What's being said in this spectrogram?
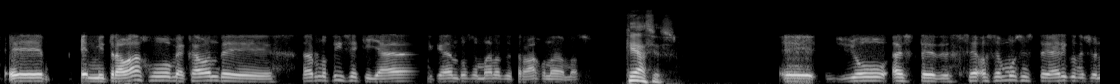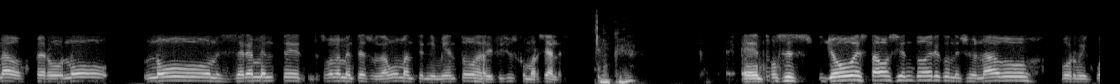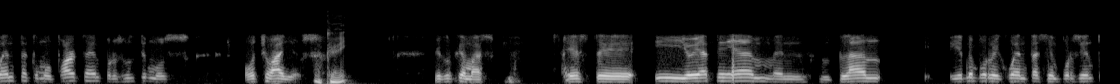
Eh, en mi trabajo me acaban de dar noticia que ya quedan dos semanas de trabajo nada más. ¿Qué haces? Eh, yo este hacemos este aire acondicionado, pero no no necesariamente solamente eso, damos mantenimiento a edificios comerciales. Okay. Entonces, yo he estado haciendo aire acondicionado por mi cuenta como part-time por los últimos ocho años. Okay. Yo creo que más. Este, y yo ya tenía en, plan irme por mi cuenta 100%,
